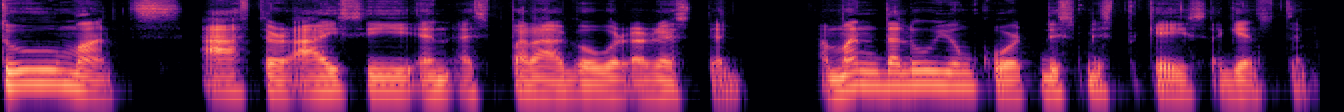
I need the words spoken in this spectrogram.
Two months after IC and Esparago were arrested, a Mandaluyong court dismissed the case against them.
